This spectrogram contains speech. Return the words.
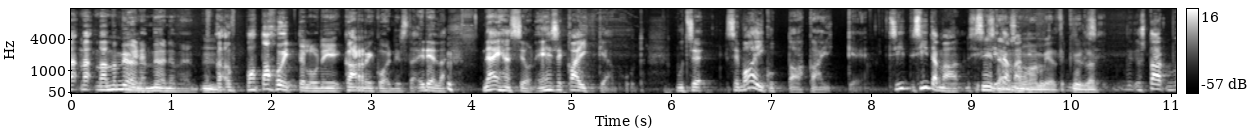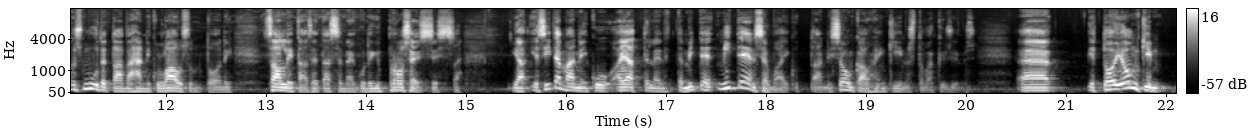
Mä, mä, mä, mä myönnän, myönnän, myönnän. Mm. Pahoitteluni karrikoinnista edellä. Näinhän se on. Eihän se kaikkea muuta. Mutta se, se vaikuttaa kaikkeen. Siitä, siitä mä, Siitä sitä on mä samaa niinku- mieltä, kyllä. se- Jos, tar- jos muutetaan vähän niin kuin lausuntoa, niin sallitaan se tässä näin kuitenkin prosessissa. Ja, ja sitä mä niin kuin ajattelen, että miten, miten se vaikuttaa, niin se on kauhean kiinnostava kysymys. Ää, ja toi onkin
